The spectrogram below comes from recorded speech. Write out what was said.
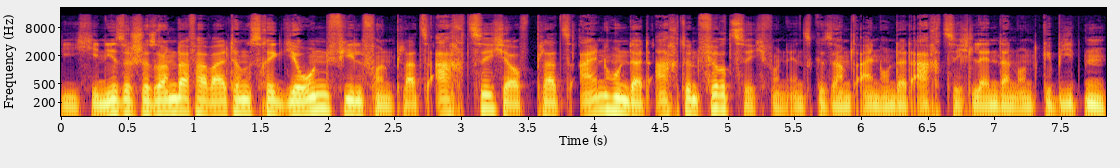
Die chinesische Sonderverwaltungsregion fiel von Platz 80 auf Platz 148 von insgesamt 180 Ländern und Gebieten.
